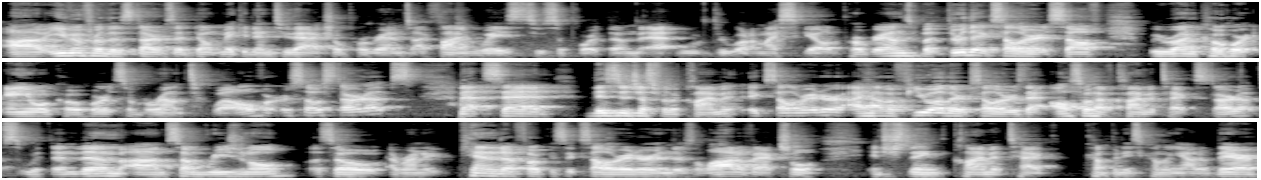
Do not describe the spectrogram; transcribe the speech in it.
uh, even for the startups that don't make it into the actual programs, I find ways to support them at, through one of my scaled programs. But through the Accelerator itself, we run cohort, annual cohorts of around 12 or so startups. That said, this is just for the climate accelerator. I have a few other accelerators that also have climate tech startups within them, um, some regional. So, I run a Canada focused accelerator, and there's a lot of actual interesting climate tech companies coming out of there,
